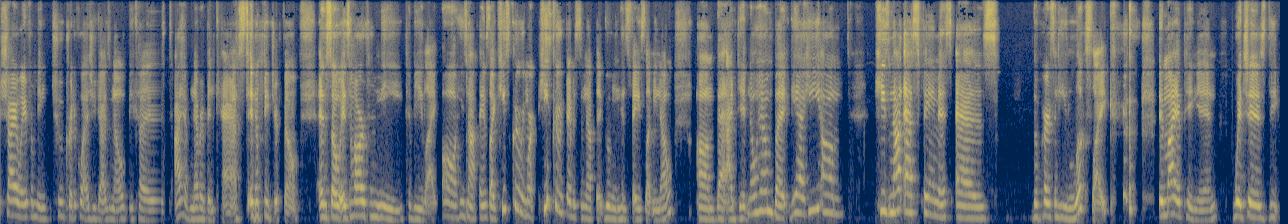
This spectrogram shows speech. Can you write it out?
shy away from being too critical, as you guys know, because I have never been cast in a feature film, and so it's hard for me to be like, "Oh, he's not famous." Like he's clearly more. He's clearly famous enough that googling his face let me know um, that I did know him. But yeah, he um, he's not as famous as the person he looks like, in my opinion, which is the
